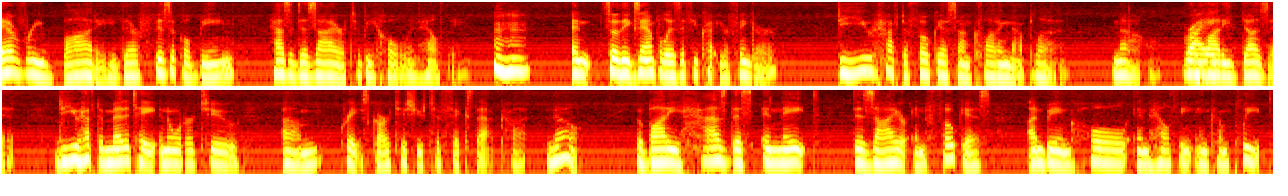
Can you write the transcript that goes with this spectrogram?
every body, their physical being, has a desire to be whole and healthy. Mm-hmm. And so the example is if you cut your finger, do you have to focus on clotting that blood? No. Right. The body does it. Do you have to meditate in order to um, create scar tissue to fix that cut? No. The body has this innate desire and focus on being whole and healthy and complete.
